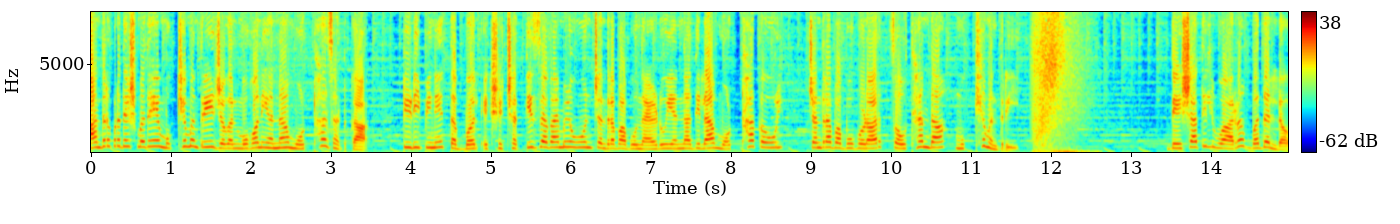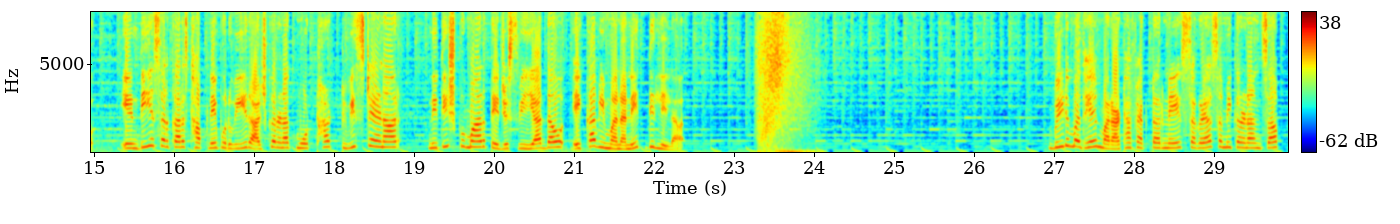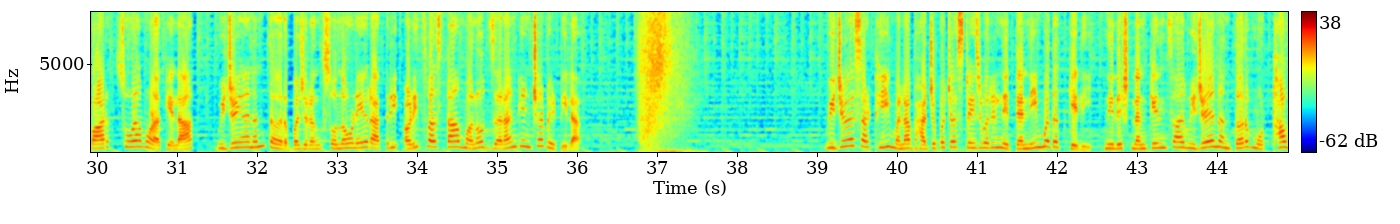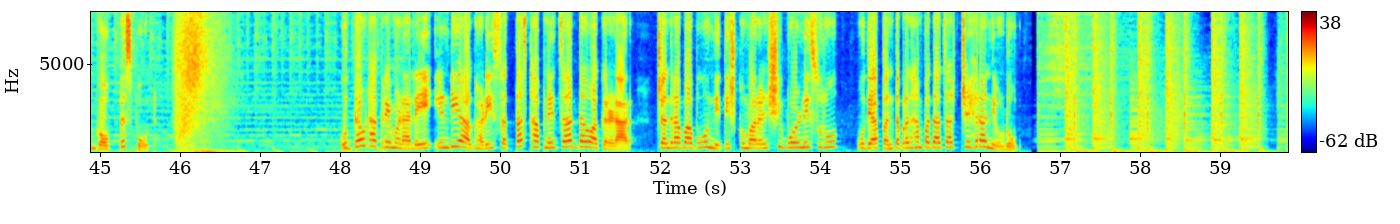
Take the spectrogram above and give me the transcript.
आंध्र प्रदेशमध्ये मुख्यमंत्री जगनमोहन यांना मोठा झटका. टीडीपीने तब्बल एकशे छत्तीस जागा मिळवून चंद्रबाबू नायडू यांना दिला मोठा कौल. चंद्रबाबू होणार चौथ्यांदा मुख्यमंत्री. देशातील वारं बदललं. एनडीए सरकार स्थापनेपूर्वी राजकारणात मोठा ट्विस्ट येणार. नितीश कुमार तेजस्वी यादव एका विमानाने दिल्लीला. बीडमध्ये मराठा फॅक्टरने सगळ्या समीकरणांचा पार चोळामोळा केला. विजयानंतर बजरंग सोनवणे रात्री अडीच वाजता मनोज जरांगेंच्या भेटीला. विजयासाठी मला भाजपच्या स्टेजवरील नेत्यांनी मदत केली. निलेश लंकेंचा विजयानंतर मोठा गौप्यस्फोट उद्धव ठाकरे म्हणाले इंडिया आघाडी सत्ता स्थापनेचा दावा करणार. चंद्राबाबू नितीश कुमारांशी बोलणी सुरू. उद्या पंतप्रधानपदाचा चेहरा निवडू.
